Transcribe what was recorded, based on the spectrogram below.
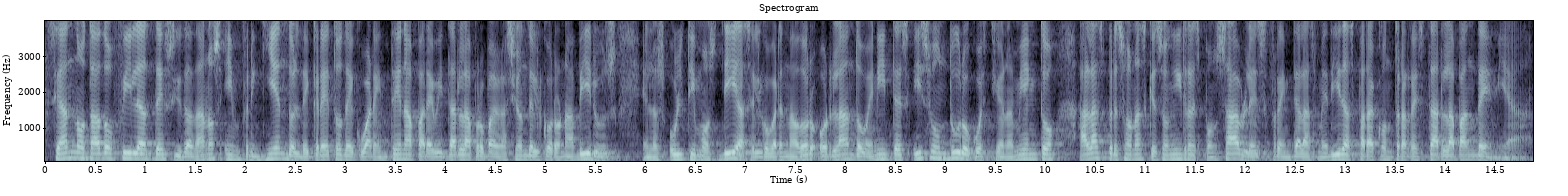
se han notado filas de ciudadanos infringiendo el decreto de cuarentena para evitar la propagación del coronavirus. En los últimos días, el gobernador Orlando Benítez hizo un duro cuestionamiento a las personas que son irresponsables frente a las medidas para contrarrestar la pandemia.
